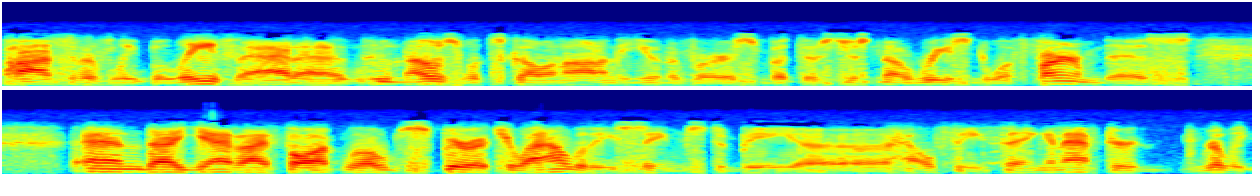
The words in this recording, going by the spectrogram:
positively believe that. Uh, who knows what's going on in the universe, but there's just no reason to affirm this. And uh, yet I thought, well, spirituality seems to be a healthy thing. And after really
